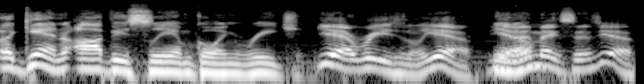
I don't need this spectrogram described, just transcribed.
again, obviously, I'm going region. yeah, regional. Yeah, You yeah, know? that makes sense. Yeah.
